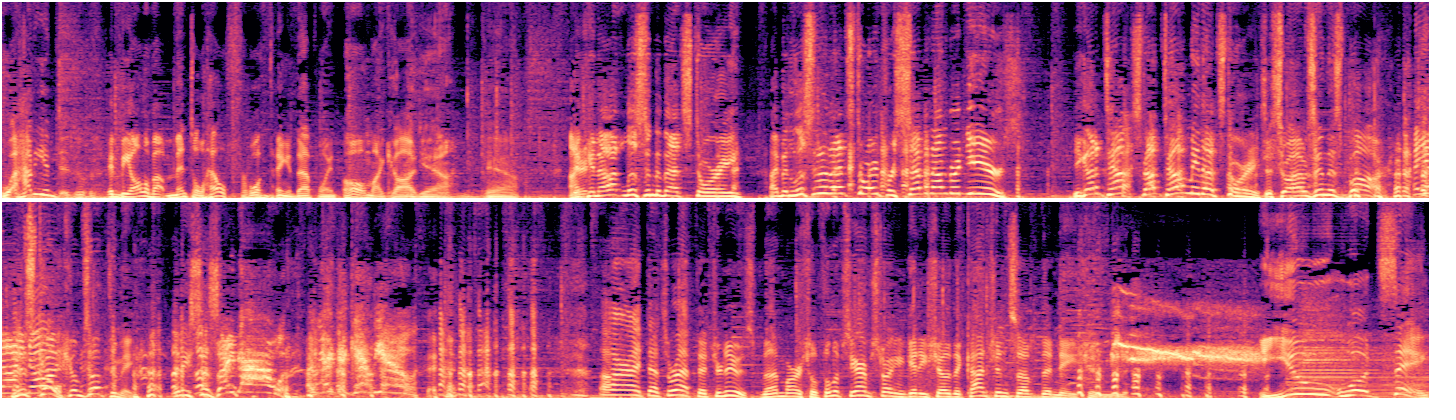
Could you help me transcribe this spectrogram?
Well, how do you? It'd be all about mental health for one thing at that point. Oh my God! Yeah, yeah. I cannot listen to that story. I've been listening to that story for 700 years. You got to tell, stop telling me that story. Just so I was in this bar. yeah, I this know. guy comes up to me and he says, "I know, I'm going to kill you." All right, that's a wrap. That's your news. I'm Marshall Phillips, the Armstrong and Getty Show, the conscience of the nation. You would think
